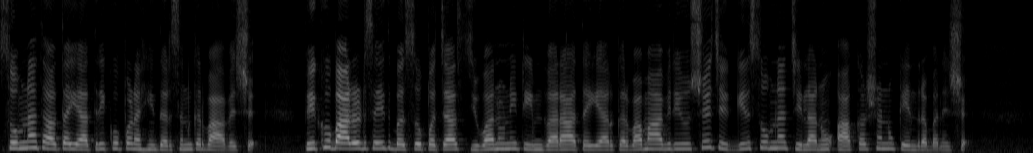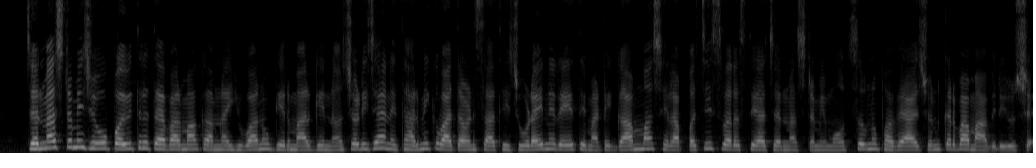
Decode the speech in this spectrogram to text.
સોમનાથ આવતા યાત્રિકો પણ અહીં દર્શન કરવા આવે છે. ભીખુ બારડ સહિત બસો પચાસ યુવાનોની ટીમ દ્વારા આ તૈયાર કરવામાં આવી રહ્યું છે, જે ગીર સોમનાથ જિલ્લાનું આકર્ષણનું કેન્દ્ર બને છે. જન્માષ્ટમી જેવો પવિત્ર તહેવારમાં ગામના યુવાનો ગેરમાર્ગે ન ચડી જાય અને ધાર્મિક વાતાવરણ સાથે જોડાઈને રહે તે માટે ગામમાં છેલ્લા પચીસ વર્ષથી આ જન્માષ્ટમી મહોત્સવનું ભવ્ય આયોજન કરવામાં આવી રહ્યું છે.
